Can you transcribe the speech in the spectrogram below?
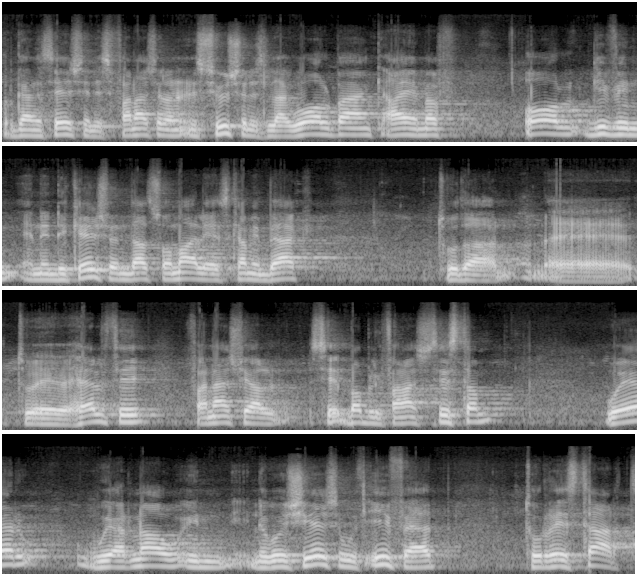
organizations, financial institutions like World Bank, IMF, all giving an indication that Somalia is coming back to, the, uh, to a healthy financial, public financial system where we are now in negotiation with IFAD to restart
